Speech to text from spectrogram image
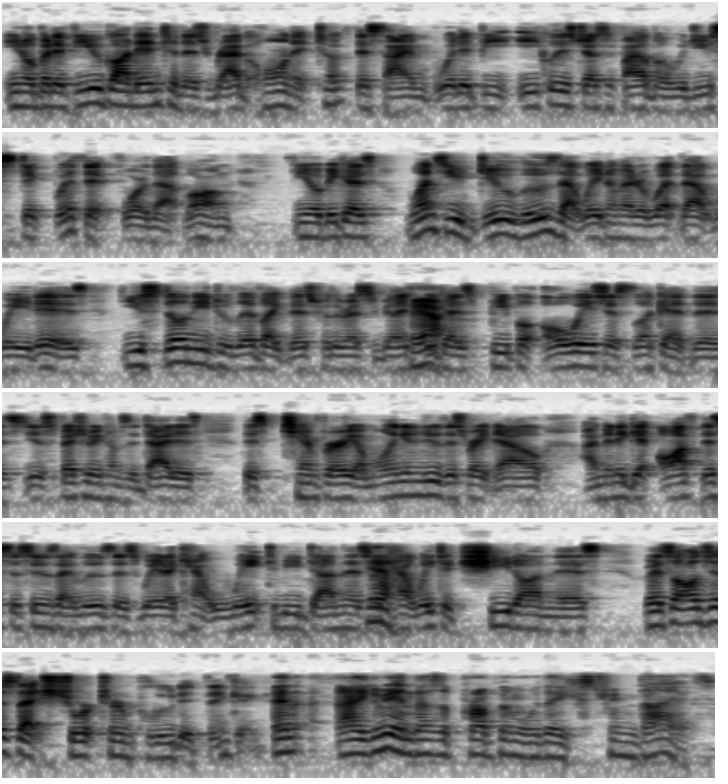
You know, but if you got into this rabbit hole and it took this time, would it be equally as justifiable? Would you stick with it for that long? You know, because once you do lose that weight, no matter what that weight is, you still need to live like this for the rest of your life Yeah. because people always just look at this, especially when it comes to diet, is this temporary. I'm only going to do this right now. I'm going to get off this as soon as I lose this weight. I can't wait to be done this. I can't wait to cheat on this. But it's all just that short term polluted thinking. And I agree, and that's the problem with the extreme diets,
